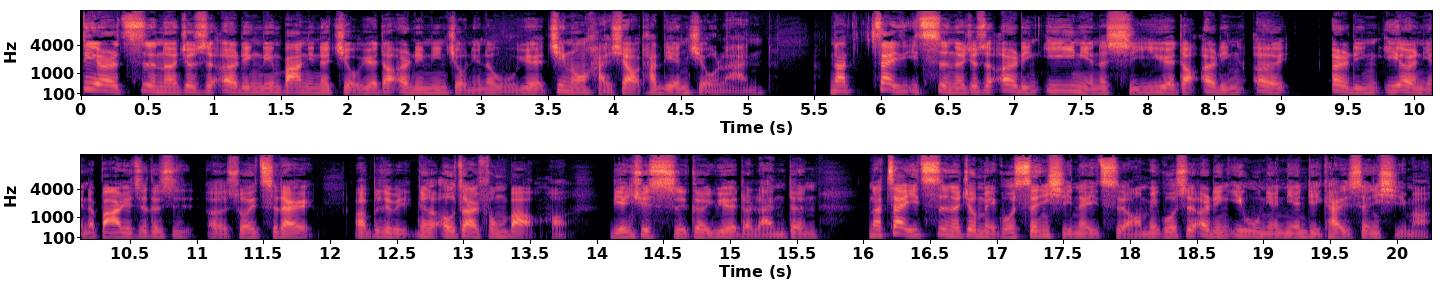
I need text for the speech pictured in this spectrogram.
第二次呢，就是二零零八年的九月到二零零九年的五月，金融海啸它连九蓝。那再一次呢，就是二零一一年的十一月到二零二二零一二年的八月，这个是呃所谓次贷啊，不对，那个欧债风暴，好、哦，连续十个月的蓝灯。那再一次呢，就美国升息那一次啊、哦，美国是二零一五年年底开始升息嘛，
